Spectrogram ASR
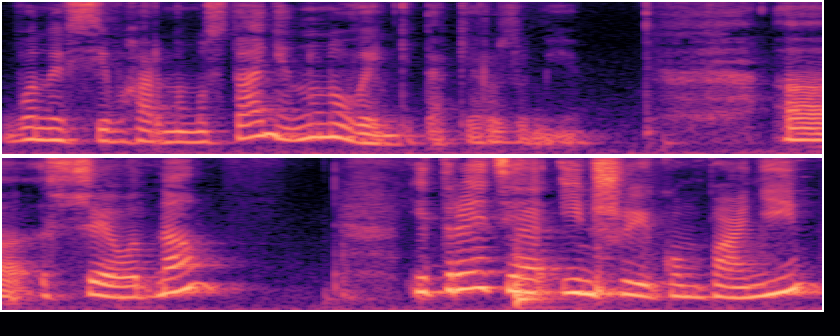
Вони всі в гарному стані, ну, новенькі, так я розумію. Ще одна. І третя іншої компанії.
